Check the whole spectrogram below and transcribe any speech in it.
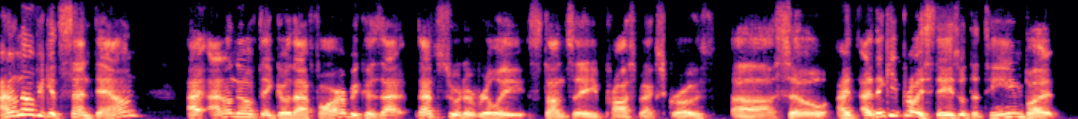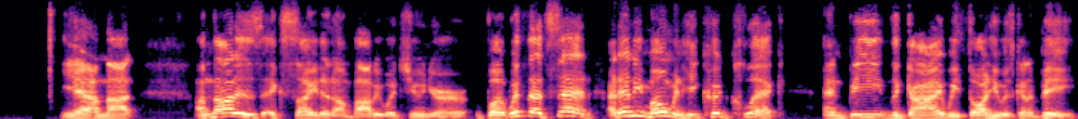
I don't know if he gets sent down. I, I don't know if they go that far because that that sort of really stunts a prospect's growth. Uh, so I I think he probably stays with the team, but yeah, I'm not. I'm not as excited on Bobby Witt Jr. But with that said, at any moment he could click and be the guy we thought he was going to be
